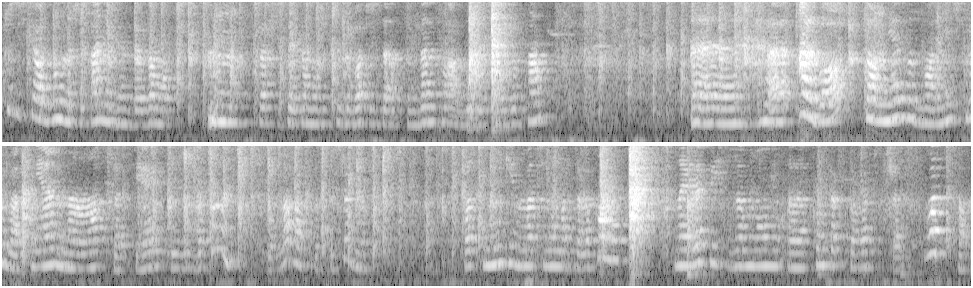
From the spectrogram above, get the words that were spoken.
Oczywiście ogólne czytanie, więc wiadomo, zawsze sobie to możecie zobaczyć do ascendentu albo do księżyca. E, e, albo do mnie zadzwonić prywatnie na sesję i sobie zobaczymy, co dla Was bezpośrednio. Pod filmikiem macie numer telefonu. Najlepiej się ze mną e, kontaktować przez WhatsApp.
